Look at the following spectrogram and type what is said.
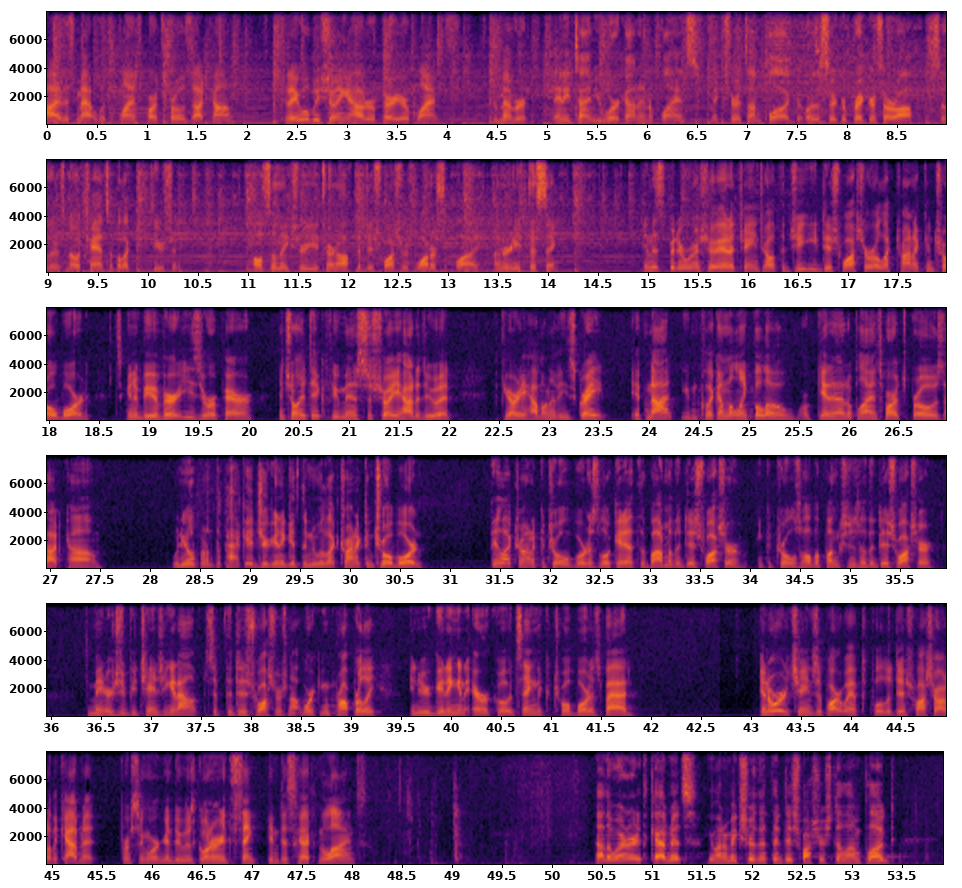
Hi, this is Matt with AppliancePartsPros.com. Today we'll be showing you how to repair your appliance. Remember, anytime you work on an appliance, make sure it's unplugged or the circuit breakers are off so there's no chance of electrocution. Also make sure you turn off the dishwasher's water supply underneath the sink. In this video we're going to show you how to change out the GE dishwasher electronic control board. It's going to be a very easy repair and should only take a few minutes to show you how to do it. If you already have one of these, great. If not, you can click on the link below or get it at AppliancePartsPros.com. When you open up the package, you're going to get the new electronic control board. The electronic control board is located at the bottom of the dishwasher and controls all the functions of the dishwasher. The main reason you'd be changing it out is if the dishwasher is not working properly and you're getting an error code saying the control board is bad. In order to change the part, we have to pull the dishwasher out of the cabinet. First thing we're going to do is go underneath the sink and disconnect the lines. Now that we're underneath the cabinets, you want to make sure that the dishwasher is still unplugged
